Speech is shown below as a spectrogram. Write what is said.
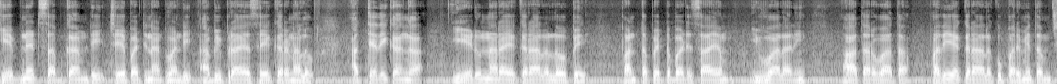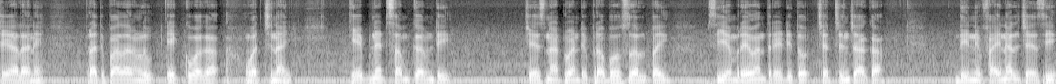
కేబినెట్ సబ్ కమిటీ చేపట్టినటువంటి అభిప్రాయ సేకరణలో అత్యధికంగా ఏడున్నర ఎకరాలలోపే పంట పెట్టుబడి సాయం ఇవ్వాలని ఆ తర్వాత పది ఎకరాలకు పరిమితం చేయాలనే ప్రతిపాదనలు ఎక్కువగా వచ్చినాయి. కేబినెట్ సబ్ కమిటీ చేసినటువంటి ప్రపోజల్పై సీఎం రేవంత్ రెడ్డితో చర్చించాక దీన్ని ఫైనల్ చేసి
